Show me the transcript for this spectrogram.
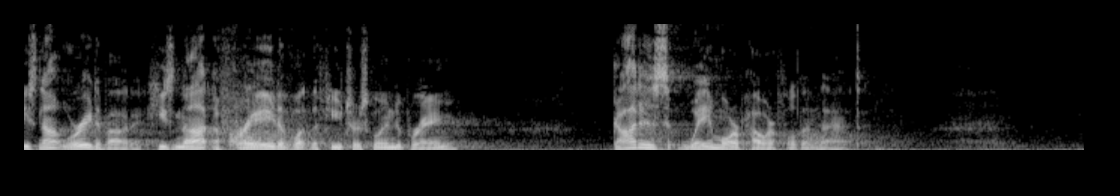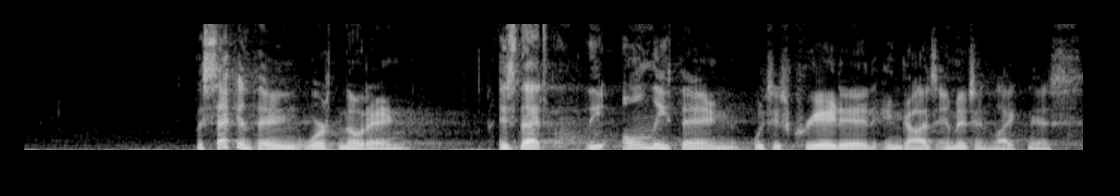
He's not worried about it. He's not afraid of what the future is going to bring. God is way more powerful than that. The second thing worth noting is that the only thing which is created in God's image and likeness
